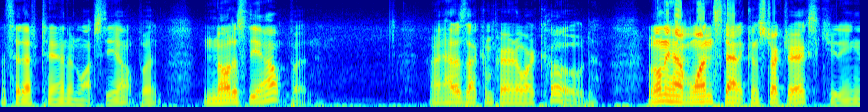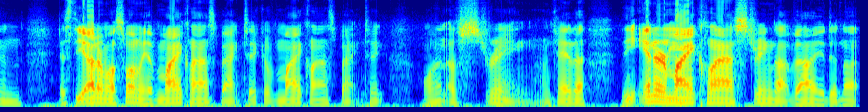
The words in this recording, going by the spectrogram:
Let's hit F10 and watch the output. Notice the output. All right, how does that compare to our code? We only have one static constructor executing, and it's the outermost one. We have my class backtick of my class backtick one of string. Okay, the the inner my class string dot value did not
